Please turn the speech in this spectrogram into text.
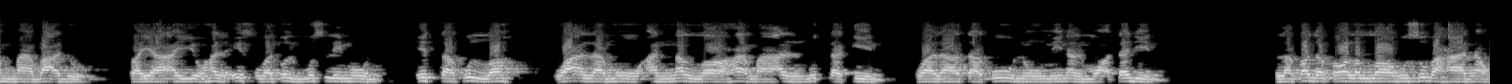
أما بعد فيا أيها الإخوة المسلمون اتقوا الله واعلموا أن الله مع المتقين ولا تكونوا من المعتدين. لقد قال الله سبحانه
